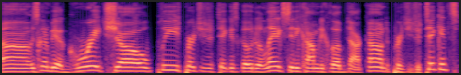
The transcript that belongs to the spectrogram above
Uh, it's going to be a great show. Please purchase your tickets. Go to AtlanticCityComedyClub.com to purchase your tickets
